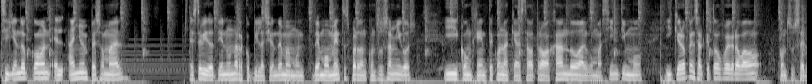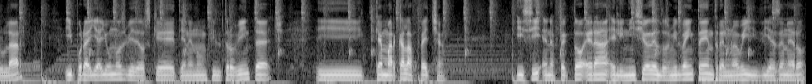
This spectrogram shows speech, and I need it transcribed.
siguiendo con El año empezó mal. Este video tiene una recopilación de, de momentos perdón, con sus amigos y con gente con la que ha estado trabajando, algo más íntimo. Y quiero pensar que todo fue grabado con su celular y por ahí hay unos videos que tienen un filtro vintage y que marca la fecha. Y sí, en efecto era el inicio del 2020 entre el 9 y 10 de enero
